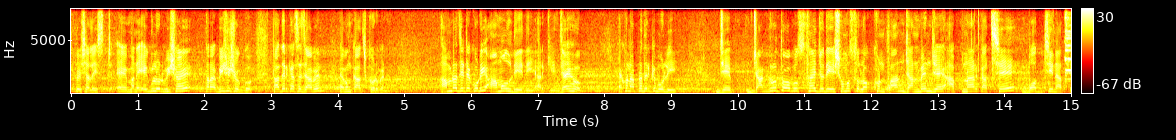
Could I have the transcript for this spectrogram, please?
স্পেশালিস্ট মানে এগুলোর বিষয়ে তারা বিশেষজ্ঞ, তাদের কাছে যাবেন এবং কাজ করবেন। আমরা যেটা করি, আমল দিয়ে দিই আর কি। যাই হোক, এখন আপনাদেরকে বলি যে, জাগ্রত অবস্থায় যদি এই সমস্ত লক্ষণ পান, জানবেন যে আপনার কাছে বজ্জিন আছে।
